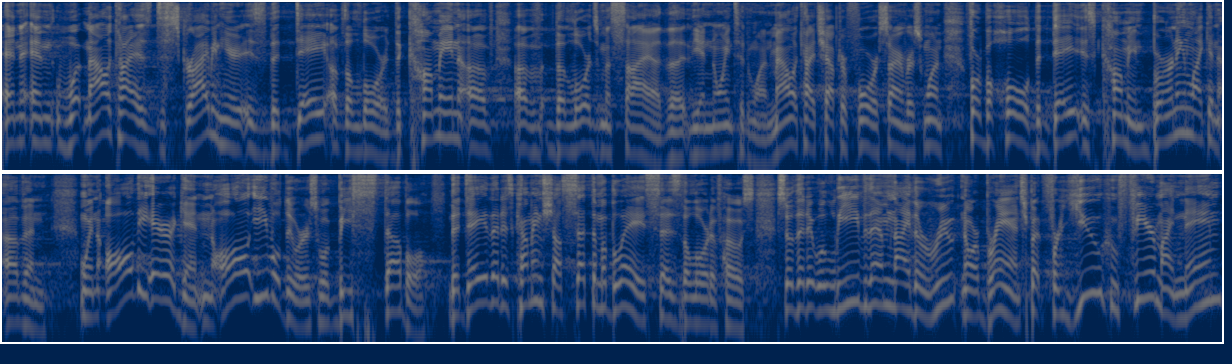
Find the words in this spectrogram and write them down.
And, and what Malachi is describing here is the day of the Lord, the coming of, of the Lord's Messiah, the, the anointed one. Malachi chapter 4, starting verse 1 For behold, the day is coming, burning like an oven, when all the arrogant and all evildoers will be stubble. The day that is coming shall set them ablaze, says the Lord of hosts, so that it will leave them neither root nor branch. But for you who fear my name,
